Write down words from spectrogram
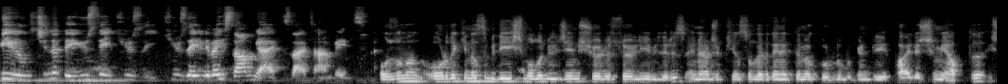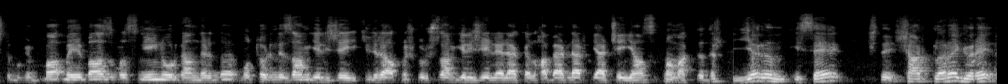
Bir yıl içinde de yüzde 200, 255 zam geldi zaten benzine. O zaman oradaki nasıl bir değişim olabileceğini şöyle söyleyebiliriz. Enerji Piyasaları Denetleme Kurulu bugün bir paylaşım yaptı. İşte bugün ba- bazı basın yayın organlarında motorinde zam geleceği, 2 lira 60 kuruş zam geleceğiyle alakalı haberler gerçeği yansıtmamaktadır. Yarın ise işte şartlara göre,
